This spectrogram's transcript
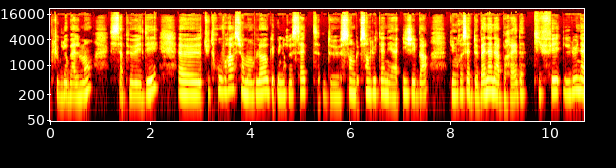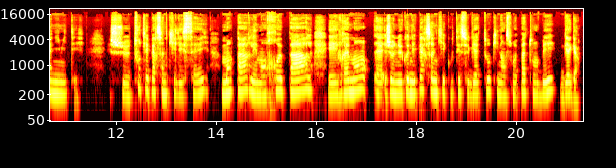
Plus globalement, si ça peut aider. tu trouveras sur mon blog une recette de sans, gluten et à IGBA d'une recette de banana bread qui fait l'unanimité. Je, toutes les personnes qui l'essayent m'en parlent et m'en reparlent. Et vraiment, euh, je ne connais personne qui écoutait ce gâteau qui n'en soit pas tombé gaga.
